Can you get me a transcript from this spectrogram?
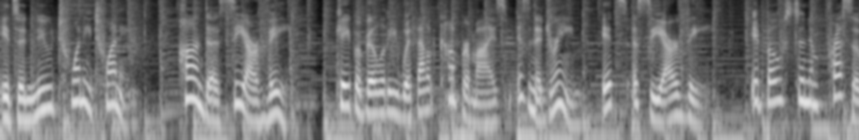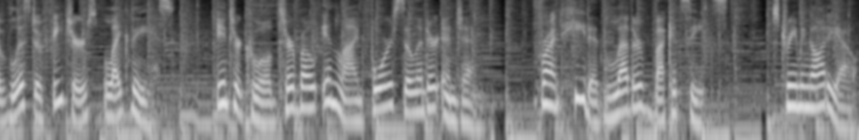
It's a new 2020 Honda CRV. Capability without compromise isn't a dream, it's a CRV. It boasts an impressive list of features like these. Intercooled turbo inline four-cylinder engine, front heated leather bucket seats, streaming audio,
